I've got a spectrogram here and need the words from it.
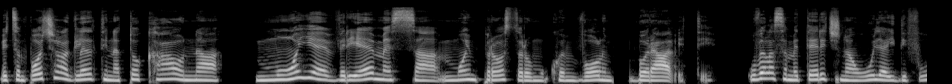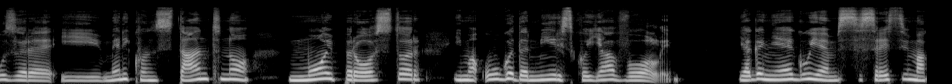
već sam počela gledati na to kao na moje vrijeme sa mojim prostorom u kojem volim boraviti. Uvela sam eterična ulja i difuzore i meni konstantno moj prostor ima ugodan miris koji ja volim. Ja ga njegujem sa sredstvima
